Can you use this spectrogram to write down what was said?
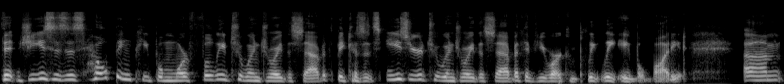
That Jesus is helping people more fully to enjoy the Sabbath because it's easier to enjoy the Sabbath if you are completely able bodied. Um,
